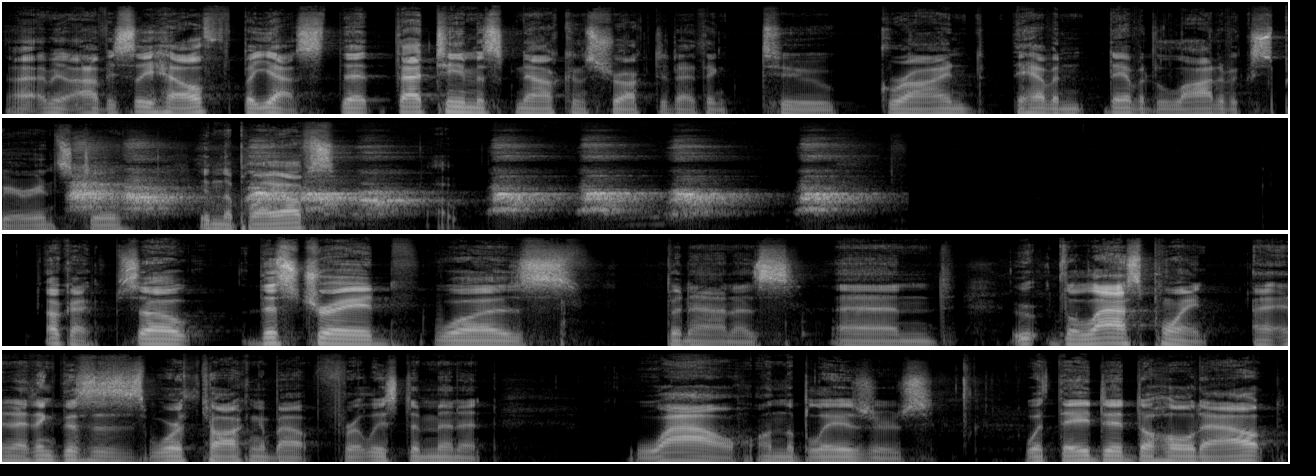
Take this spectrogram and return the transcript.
I mean obviously health, but yes, that that team is now constructed. I think to grind. They have a they have a lot of experience too in the playoffs. Okay, so this trade was bananas, and the last point, and I think this is worth talking about for at least a minute. Wow, on the Blazers, what they did to hold out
